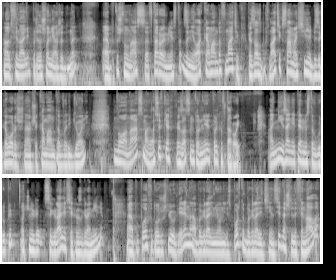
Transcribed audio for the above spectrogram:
А вот в финале произошло неожиданно, э, потому что у нас второе место заняла команда Fnatic. Казалось бы, Fnatic самая сильная безоговорочная вообще команда в регионе, но она смогла все-таки оказаться на турнире только второй. Они заняли первое место в группе, очень уверенно сыграли, всех разгромили. Э, по плей тоже шли уверенно, обыграли Neon eSport, обыграли TNC, дошли до финала,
